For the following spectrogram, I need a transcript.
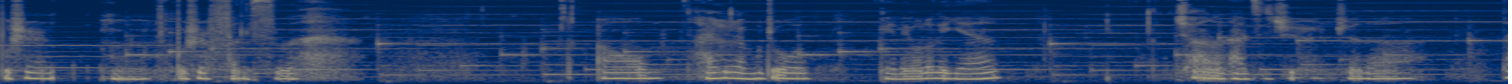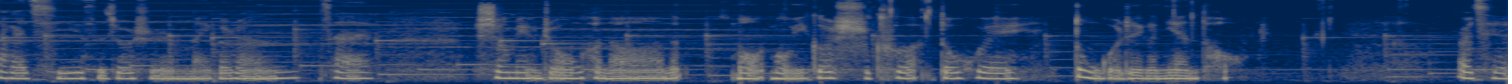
不是嗯不是粉丝，然后还是忍不住给留了个言。劝了他几句，觉得大概其意思就是每个人在生命中可能的某某一个时刻都会动过这个念头，而且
